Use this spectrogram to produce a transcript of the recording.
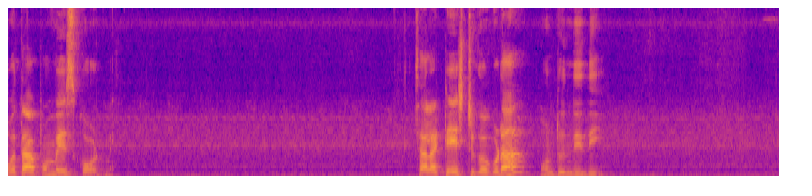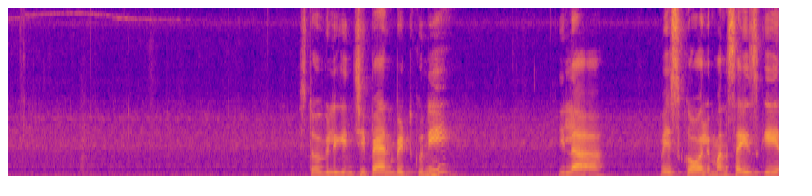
ఉతాపం వేసుకోవడమే. చాలా టేస్ట్గా కూడా ఉంటుంది ఇది. స్టవ్ వెలిగించి ప్యాన్ పెట్టుకుని ఇలా వేసుకోవాలి. మన సైజుకి ఏ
